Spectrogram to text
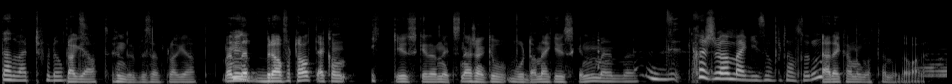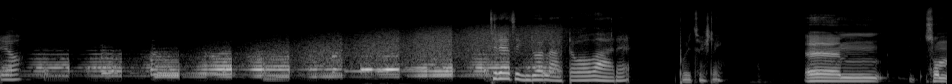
Det hadde vært for dumt. Plagiat. 100% plagiat. Men Hun- eh, bra fortalt. Jeg kan ikke huske den vitsen. Jeg skjønner ikke hvordan jeg ikke husker den, men uh... Kanskje det var Maggie som fortalte den? ja, det kan godt hende det var det. Ja. Tre ting du har lært av å være på utveksling. Um, sånn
